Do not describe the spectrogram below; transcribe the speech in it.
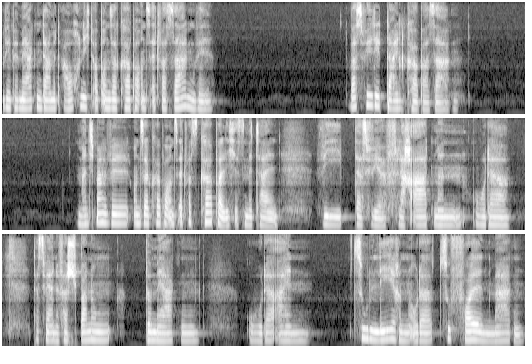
Wir bemerken damit auch nicht, ob unser Körper uns etwas sagen will. Was will dir dein Körper sagen? Manchmal will unser Körper uns etwas Körperliches mitteilen, wie dass wir flach atmen oder dass wir eine Verspannung bemerken oder ein zu leeren oder zu vollen Magen.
